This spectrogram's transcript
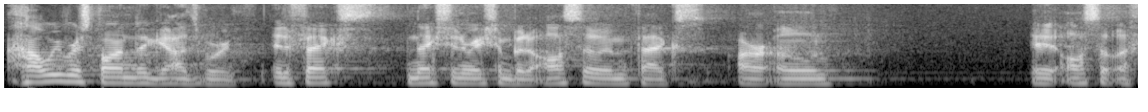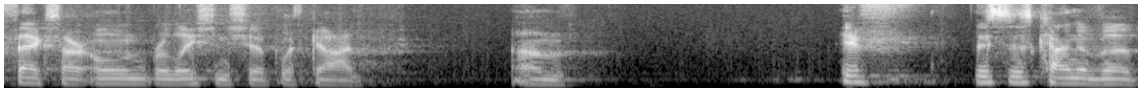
How we respond to God's word, it affects the next generation, but it also affects our own. It also affects our own relationship with God. Um, if this is kind of an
